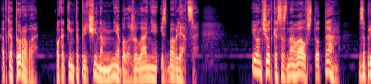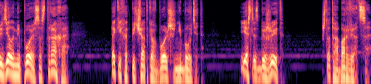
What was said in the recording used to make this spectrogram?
от которого по каким-то причинам не было желания избавляться. И он четко сознавал, что там, за пределами пояса страха, таких отпечатков больше не будет. Если сбежит, что-то оборвется,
